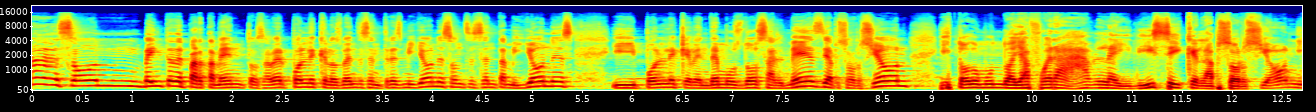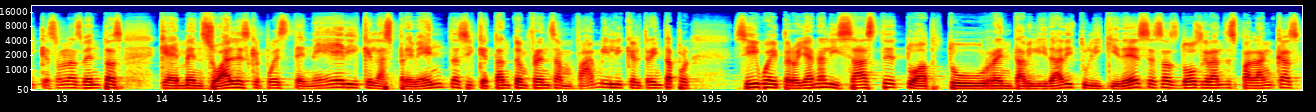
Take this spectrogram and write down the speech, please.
Ah, son 20 departamentos. A ver, ponle que los vendes en 3 millones, son 60 millones. Y ponle que vendemos dos al mes de absorción. Y todo mundo allá afuera habla y dice y que la absorción y que son las ventas que mensuales que puedes tener y que las preventas y que tanto en Friends and Family, que el 30%. Por... Sí, güey, pero ya analizaste tu, rentabilidad y tu liquidez, esas dos grandes palancas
